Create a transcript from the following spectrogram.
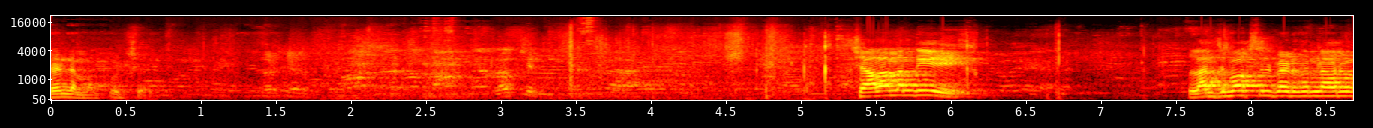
రండమ్మా కూర్చోండి చాలామంది లంచ్ బాక్సులు పెడుతున్నారు.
